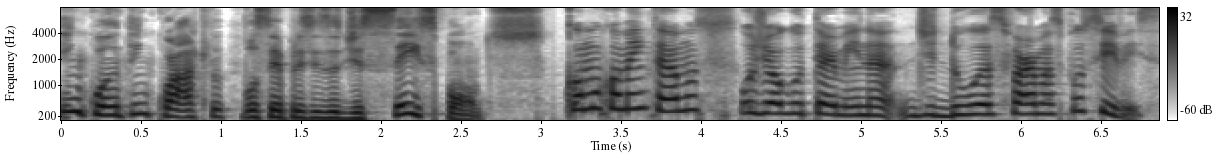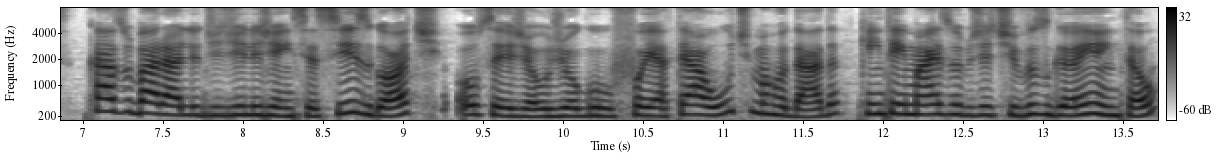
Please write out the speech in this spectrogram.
enquanto em quatro você precisa de seis pontos. Como comentamos, o jogo termina de duas formas possíveis. Caso o baralho de diligência se esgote, ou seja, o jogo foi até a última rodada, quem tem mais objetivos ganha então,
